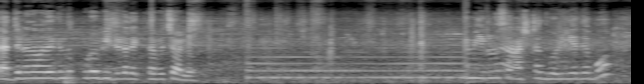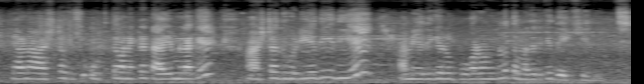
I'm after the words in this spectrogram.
তার জন্য তোমাদের কিন্তু পুরো ভিডিওটা দেখতে হবে। চলো। আমি এগুলো আঁশটা ধরিয়ে দেবো। কারণ আঁশটা উঠতে অনেকটা টাইম লাগে। আঁশটা ধরিয়ে দিয়ে দিয়ে আমি এদিকের উপকরণগুলো তোমাদেরকে দেখিয়ে দিচ্ছি।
